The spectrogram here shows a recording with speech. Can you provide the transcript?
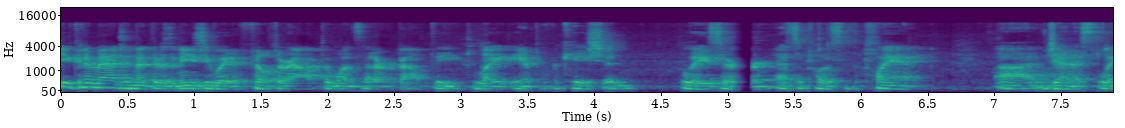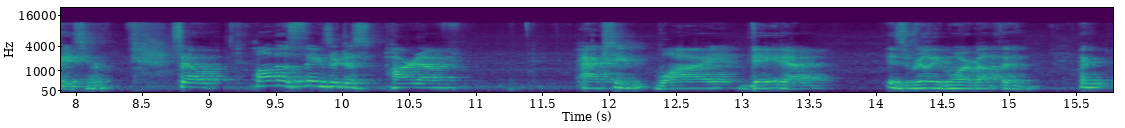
you can imagine that there's an easy way to filter out the ones that are about the light amplification laser as opposed to the plant uh, genus laser. So all those things are just part of actually why data is really more about the, and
